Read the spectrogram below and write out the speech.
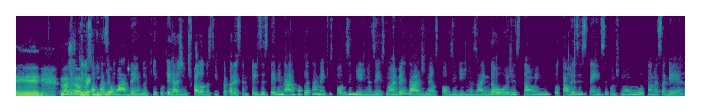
É, mas eu também. queria só fazer um adendo aqui, porque a gente falando assim fica parecendo que eles exterminaram completamente os povos indígenas, e isso não é verdade, né? Os povos indígenas ainda hoje estão em total resistência, continuam lutando essa guerra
